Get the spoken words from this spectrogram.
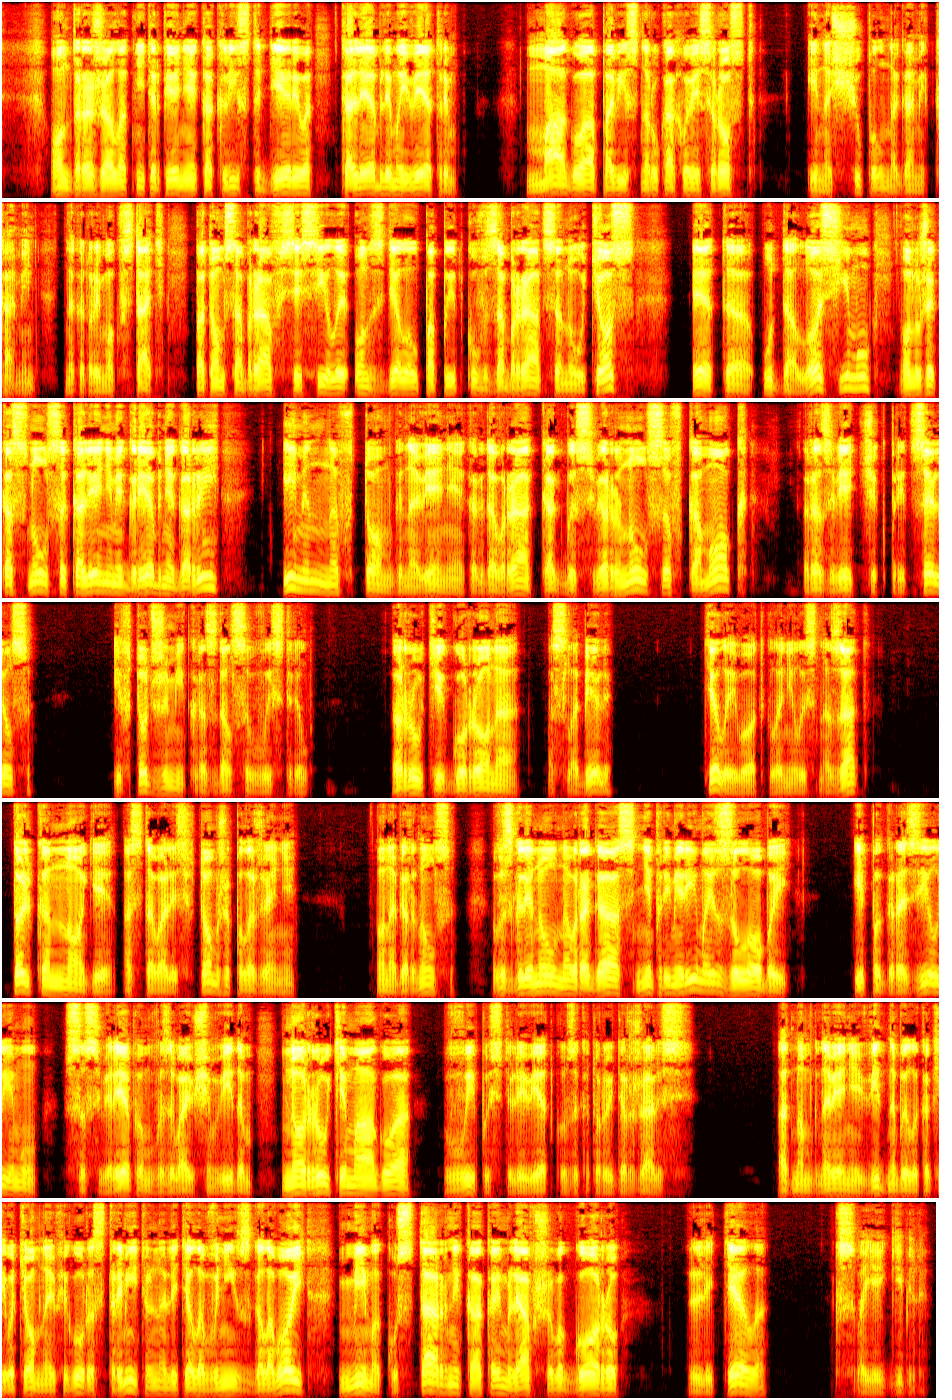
Он дрожал от нетерпения, как лист дерева, колеблемый ветрем. Магуа повис на руках во весь рост и нащупал ногами камень, на который мог встать. Потом, собрав все силы, он сделал попытку взобраться на утес. Это удалось ему, он уже коснулся коленями гребня горы — Именно в то мгновение, когда враг как бы свернулся в комок, разведчик прицелился, и в тот же миг раздался выстрел. Руки Гурона ослабели, тело его отклонилось назад, только ноги оставались в том же положении. Он обернулся, взглянул на врага с непримиримой злобой и погрозил ему со свирепым, вызывающим видом, но руки Магуа выпустили ветку, за которую держались. Одно мгновение видно было, как его темная фигура стремительно летела вниз головой, мимо кустарника, окаймлявшего гору, летела к своей гибели.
